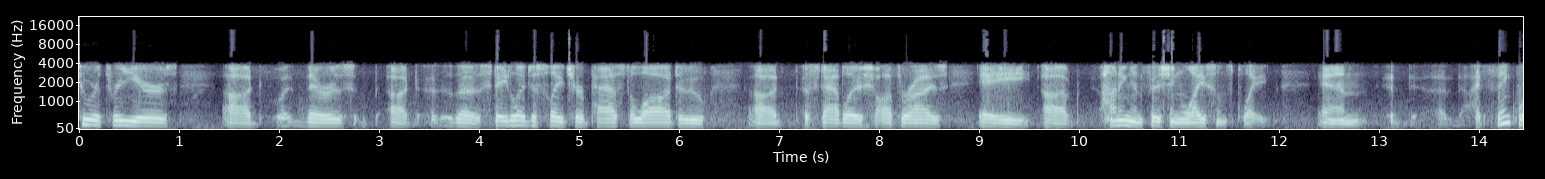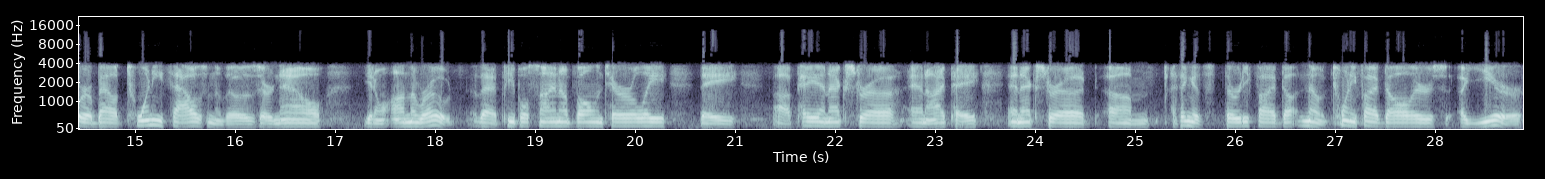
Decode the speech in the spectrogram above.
two or three years, uh, there's uh, the state legislature passed a law to establish, authorize a hunting and fishing license plate, and I think we're about 20,000 of those are now, you know, on the road that people sign up voluntarily. They uh, pay an extra, and I pay an extra. Um, I think it's thirty-five dollars, no, twenty-five dollars a year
